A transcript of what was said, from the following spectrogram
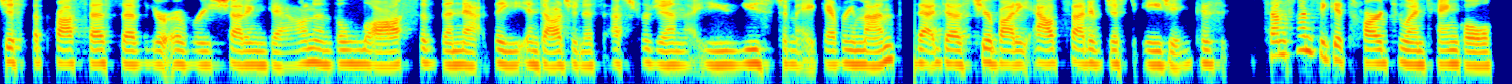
just the process of your ovaries shutting down and the loss of the net, the endogenous estrogen that you used to make every month that does to your body outside of just aging. Because sometimes it gets hard to untangle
